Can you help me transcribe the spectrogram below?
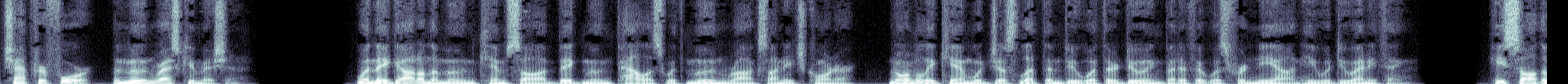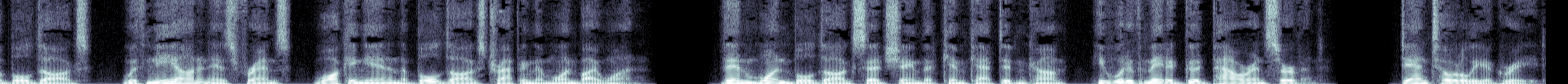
Chapter 4 The Moon Rescue Mission. When they got on the moon, Kim saw a big moon palace with moon rocks on each corner, Normally, Kim would just let them do what they're doing, but if it was for Neon, he would do anything. He saw the bulldogs, with Neon and his friends, walking in and the bulldogs trapping them one by one. Then one bulldog said, Shame that Kim Cat didn't come, he would have made a good power and servant. Dan totally agreed.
